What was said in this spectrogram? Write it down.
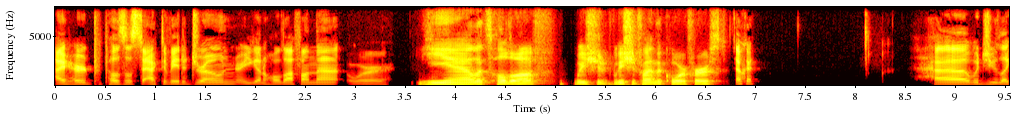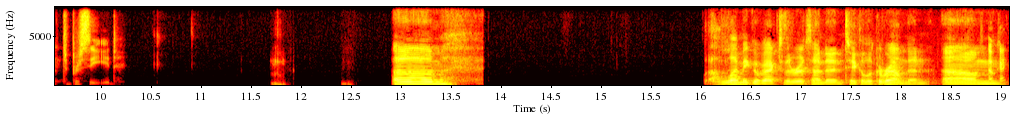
I heard proposals to activate a drone. Are you gonna hold off on that, or Yeah, let's hold off. We should we should find the core first. Okay. how would you like to proceed? Um, let me go back to the rotunda and take a look around then. Um, Okay.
